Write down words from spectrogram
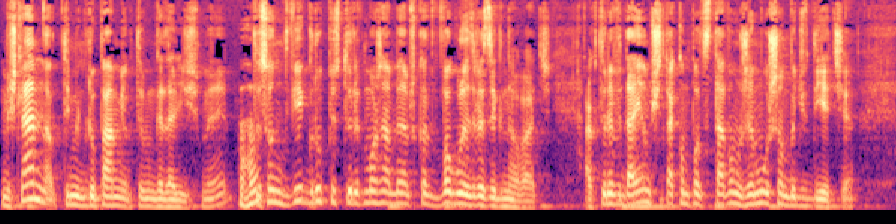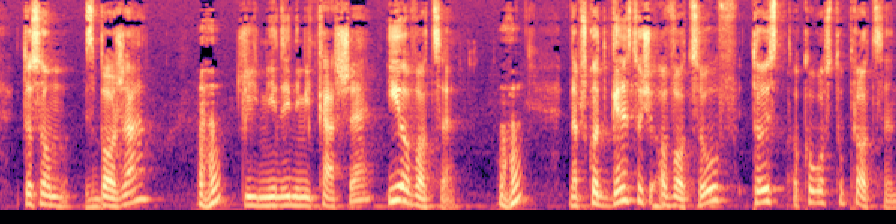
myślałem nad tymi grupami, o których gadaliśmy, Aha. to są dwie grupy, z których można by na przykład w ogóle zrezygnować, a które wydają się taką podstawą, że muszą być w diecie. To są zboża czyli między innymi kasze i owoce. Na przykład gęstość owoców to jest około 100%.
